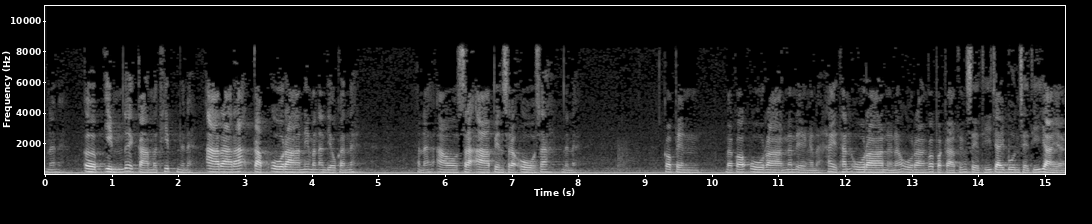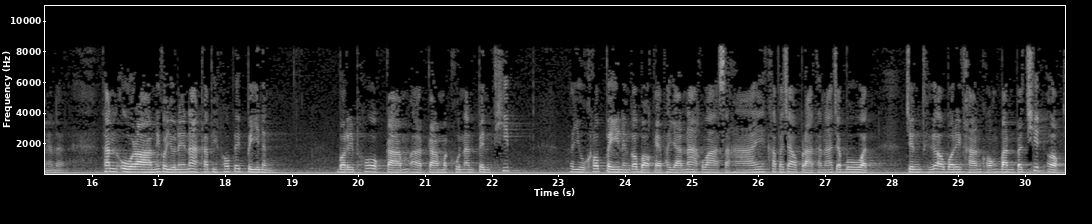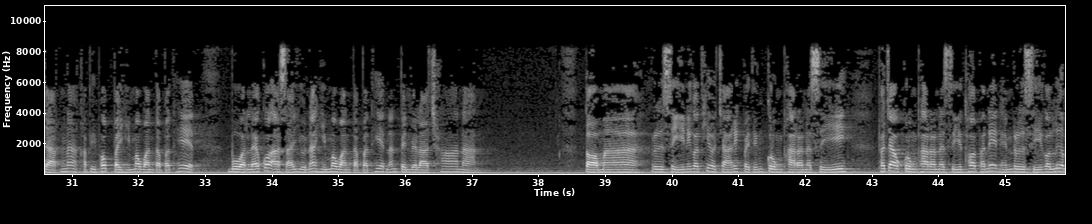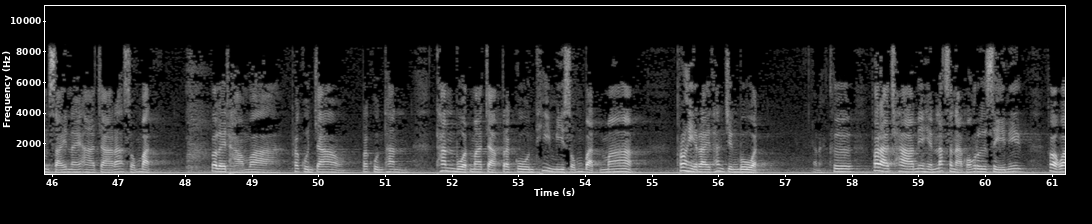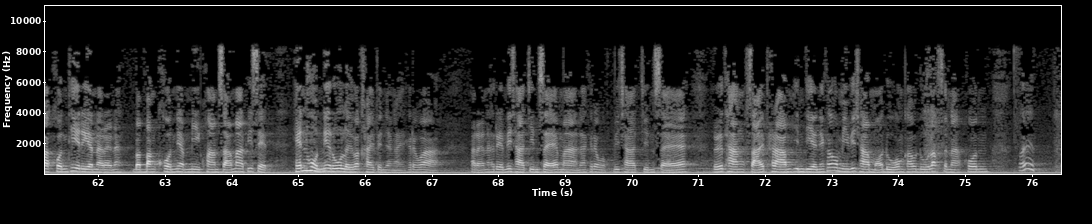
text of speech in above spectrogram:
นั่น เอิบอิ่มด้วยกามทิพย์เนี่ยนะอาราระกับโอรานนี่มันอันเดียวกันนะนะเอาสระอาเป็นสระโอซะเนั่นนะก็เป็นแล้วก็โอรานนั่นเองนะให้ท่านโอรานนะนะโอรานก็ประกาศถึงเศรษฐีใจบุญเศรษฐีใหญ่อย่างนั้นนะท่านโอรานนี่ก็อยู่ในนาคพิภพได้ปีหนึ่ง บริโภคกามกามคุณอันเป็นทิพย์อยู่ครบปีหนึ่งก็บอกแก่พญานาคว่าสหายข้าพเจ้าปรารถนาจะบวช จึงถือเอาบริขารของบรรพชิตออกจากหน้าคพิภพไปหิมวันตประเทศ บวชแล้วก็อาศัยอยู่หน้าหิมวันตประเทศนั้นเป็นเวลาช้านาน ต่อมาฤาษีนี่ก็เที่ยวจาริกไปถึงกรุงพาราณสี พระเจ้ากรุงพาราณสีทอดพระเนตรเห็นฤาษีก็เลื่อมใสในอาจาระสมบัติ ก็เลยถามว่าพระคุณเจ้า พระคุณท่าน ท่านบวชมาจากตระกูลที่มีสมบัติมาก เพราะเหตุไรท่านจึงบวช นะคือพระราชานี่เห็นลักษณะของฤาษีนี้เขาบอกว่าคนที่เรียนอะไรนะบางคนเนี่ยมีความสามารถพิเศษ เห็นหุ่นนี่รู้เลยว่าใครเป็นยังไงเขาเรียกว่าอะไรนะเรียนวิชาจินแสมานะเขาเรียกว่าวิชาจินแส หรือทางสายพราหมณ์อินเดียเนี่ยเขาก็มีวิชาหมอดูของเขาดูลักษณะคนเอ้ย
